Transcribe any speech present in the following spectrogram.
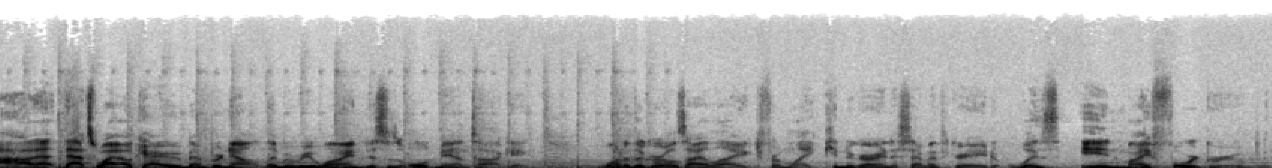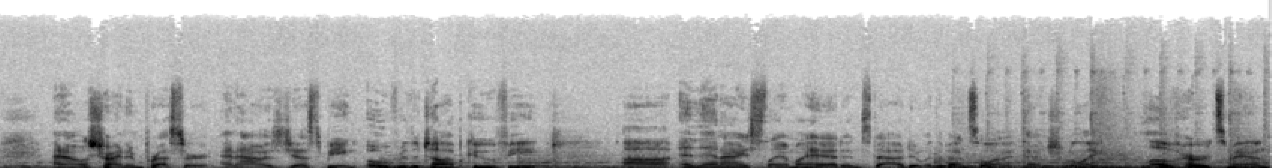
ah that, that's why. Okay, I remember now. Let me rewind. This is old man talking one of the girls I liked from like kindergarten to seventh grade was in my four group, and I was trying to impress her, and I was just being over the top goofy. Uh, and then I slammed my head and stabbed it with a pencil unintentionally. Love hurts, man.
